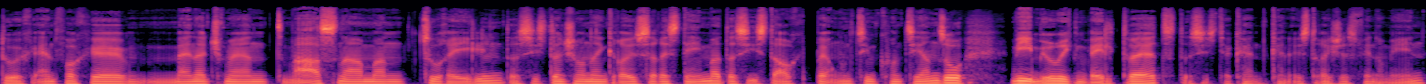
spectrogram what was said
durch einfache Managementmaßnahmen zu regeln. Das ist dann schon ein größeres Thema. Das ist auch bei uns im Konzern so, wie im Übrigen weltweit. Das ist ja kein, kein österreichisches Phänomen.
